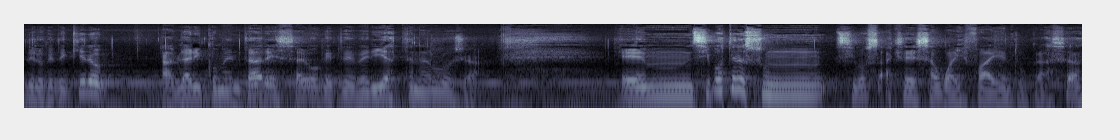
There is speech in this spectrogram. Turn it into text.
de lo que te quiero hablar y comentar es algo que deberías tenerlo ya. Em, si vos tenés un, si vos accedes a Wi-Fi en tu casa,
